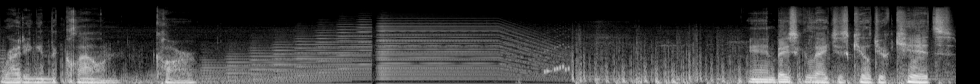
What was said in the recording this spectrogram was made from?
riding in the clown car. And basically, I just killed your kids.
